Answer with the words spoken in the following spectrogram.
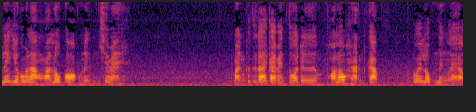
เลขยกกำลังมาลบออกหนึ่งใช่ไหม มันก็จะได้กลายเป็นตัวเดิม เพราะเราหารกลับด้วยลบหนึ่งแล้ว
